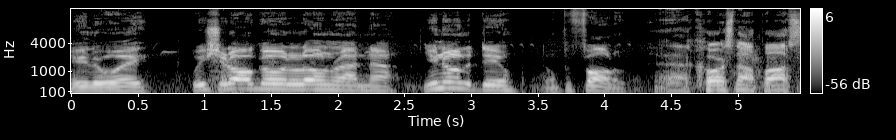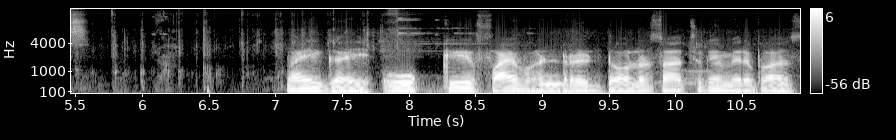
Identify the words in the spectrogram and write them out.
Either way, we should all go it alone right now. You know the deal. Don't be followed. Uh, of course not, boss. भाई गए ओके फाइव हंड्रेड डॉलर्स आ चुके हैं मेरे पास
